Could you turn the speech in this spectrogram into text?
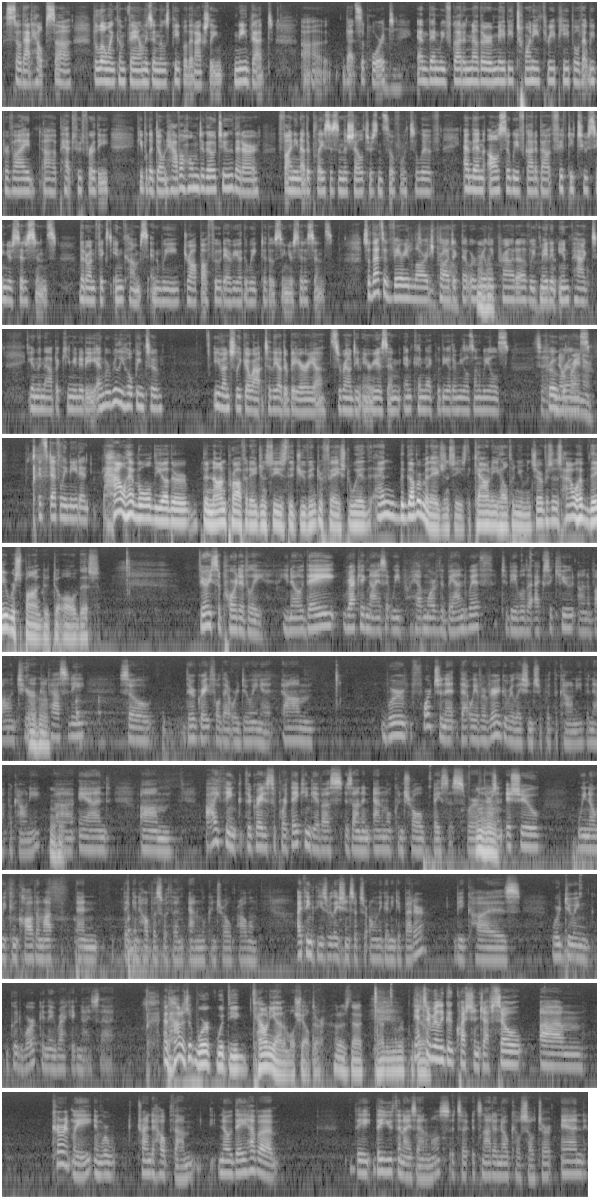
So that helps uh, the low-income families and those people that actually need that uh, that support. And then we've got another maybe 23 people that we provide uh, pet food for the people that don't have a home to go to that are finding other places in the shelters and so forth to live. And then also we've got about 52 senior citizens that are on fixed incomes, and we drop off food every other week to those senior citizens. So that's a very large big project that we're really mm-hmm. proud of. We've mm-hmm. made an impact in the Napa community, and we're really hoping to eventually go out to the other Bay Area surrounding areas and, and connect with the other Meals on Wheels. It's a programs. no-brainer. It's definitely needed. How have all the other the nonprofit agencies that you've interfaced with and the government agencies, the county, Health and Human Services, how have they responded to all of this? very supportively. You know, they recognize that we have more of the bandwidth to be able to execute on a volunteer capacity. So they're grateful that we're doing it. Um, we're fortunate that we have a very good relationship with the county, the Napa County, uh, and um, I think the greatest support they can give us is on an animal control basis, where if there's an issue, we know we can call them up and they can help us with an animal control problem. I think these relationships are only going to get better because we're doing good work and they recognize that. And how does it work with the county animal shelter? How does that? How do you work with That's a really good question, Jeff. So, um, currently, and we're trying to help them. You know, they have a they they euthanize animals. It's a it's not a no kill shelter, and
